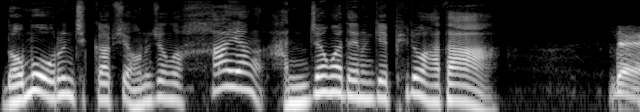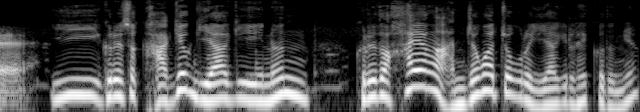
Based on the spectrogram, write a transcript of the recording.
너무 오른 집값이 어느 정도 하향 안정화되는 게 필요하다. 네. 이 그래서 가격 이야기는 그래도 하향 안정화 쪽으로 이야기를 했거든요.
